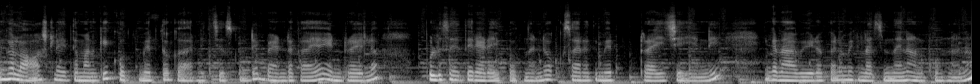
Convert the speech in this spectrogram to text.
ఇంకా లాస్ట్లో అయితే మనకి కొత్తిమీరతో గార్నిష్ చేసుకుంటే బెండకాయ ఎండ్రాయిల పులుసు అయితే రెడీ అయిపోతుందండి. ఒకసారి అయితే మీరు ట్రై చేయండి. ఇంకా నా వీడియో కానీ మీకు నచ్చిందని అనుకుంటున్నాను.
